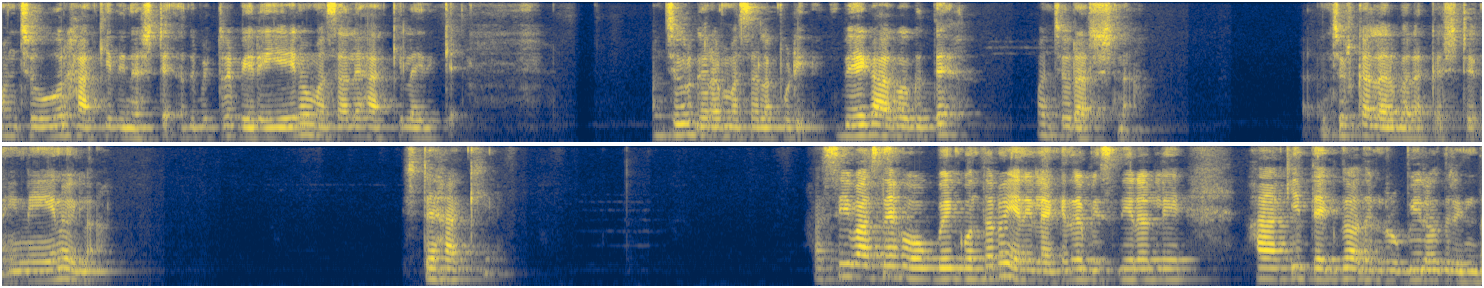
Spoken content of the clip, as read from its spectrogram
ಒಂಚೂರು ಹಾಕಿದ್ದೀನಿ ಅಷ್ಟೇ. ಅದು ಬಿಟ್ಟರೆ ಬೇರೆ ಏನೂ ಮಸಾಲೆ ಹಾಕಿಲ್ಲ ಇದಕ್ಕೆ ಒಂಚೂರು ಗರಂ ಮಸಾಲ ಪುಡಿ. ಬೇಗ ಆಗೋಗುತ್ತೆ. ಒಂಚೂರು ಅರಿಶಿನ. ಒಂಚೂರು ಕಲರ್ ಬರೋಕ್ಕಷ್ಟೇ ಇನ್ನೇನೂ ಇಲ್ಲ. ಇಷ್ಟೇ ಹಾಕಿ. ಹಸಿ ವಾಸನೆ ಹೋಗಬೇಕು ಅಂತಲೂ ಏನಿಲ್ಲ. ಯಾಕೆಂದರೆ ಬಿಸಿನೀರಲ್ಲಿ ಹಾಕಿ ತೆಗೆದು ಅದನ್ನು ರುಬ್ಬಿರೋದ್ರಿಂದ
